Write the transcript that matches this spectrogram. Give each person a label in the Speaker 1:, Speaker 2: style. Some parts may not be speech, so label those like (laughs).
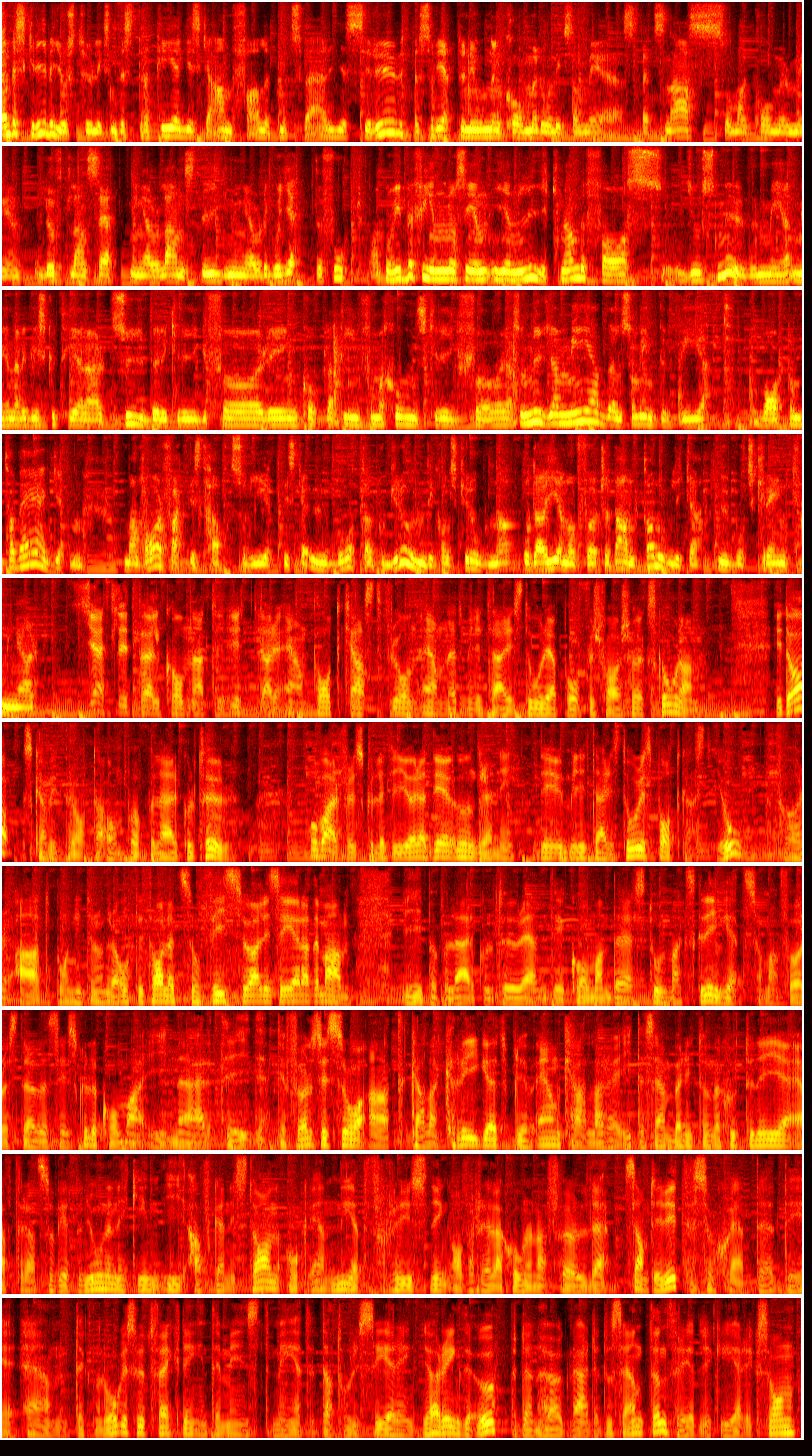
Speaker 1: den beskriver just hur liksom det strategiska anfallet mot Sverige ser ut. Sovjetunionen kommer då liksom med Spetsnaz och man kommer med luftlandsättningar och landstigningar och det går jättefort. Och vi befinner oss i en, i en liknande fas just nu med, med när vi diskuterar cyberkrigföring kopplat till informationskrigföring, alltså nya medel som vi inte vet vart de tar vägen. Man har faktiskt haft sovjetiska ubåtar på grund i Karlskrona och det har genomförts ett antal olika ubåtskränkningar.
Speaker 2: Hjärtligt välkomna till ytterligare en podcast från ämnet militär historia på Försvarshögskolan. Idag ska vi prata om populärkultur och varför skulle vi göra det undrar ni? Det är ju militärhistorisk podcast. Jo, för att på 1980-talet så visualiserade man i populärkulturen det kommande stormaktskriget som man föreställde sig skulle komma i närtid. Det föll sig så att kalla kriget blev än kallare i december 1979 efter att Sovjetunionen gick in i Afghanistan och en nedfrysning av relationerna följde. Samtidigt så skedde det en teknologisk utveckling, inte minst med datorisering. Jag ringde upp den höglärde docenten Fredrik Eriksson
